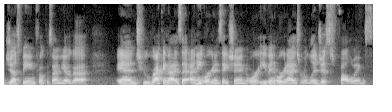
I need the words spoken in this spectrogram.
just being focused on yoga, and who recognize that any organization or even organized religious followings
